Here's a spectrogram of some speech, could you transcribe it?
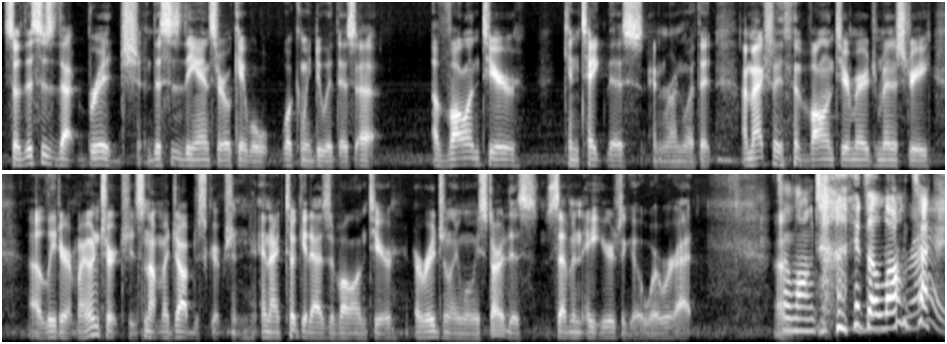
So this is that bridge. This is the answer. Okay, well, what can we do with this? Uh, a volunteer can take this and run with it. I'm actually the volunteer marriage ministry uh, leader at my own church. It's not my job description, and I took it as a volunteer originally when we started this seven, eight years ago, where we're at. It's a long time. It's a long time.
